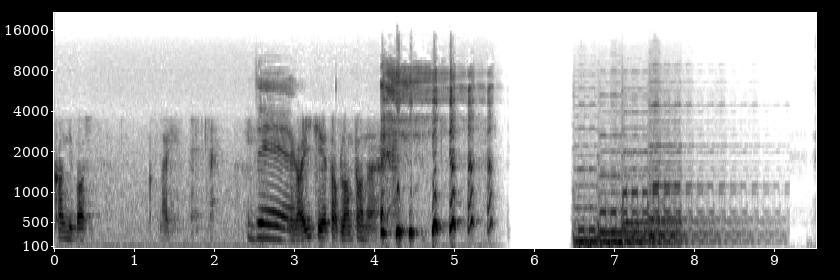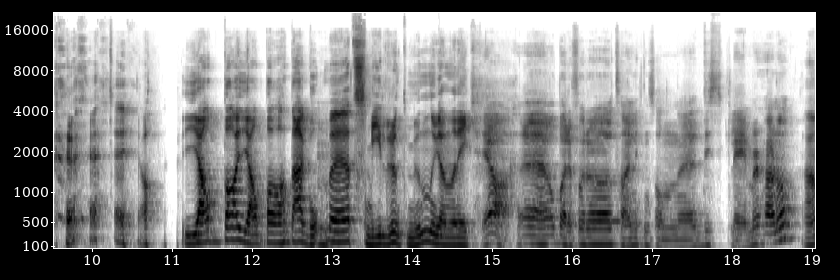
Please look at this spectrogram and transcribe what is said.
Kannibas... Nei, Det jeg har ikke spist plantene. ja. ja da, ja da. Det er godt med et smil rundt munnen, Jan Erik. Ja, eh, og bare for å ta en liten sånn disclaimer her nå, Ja.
